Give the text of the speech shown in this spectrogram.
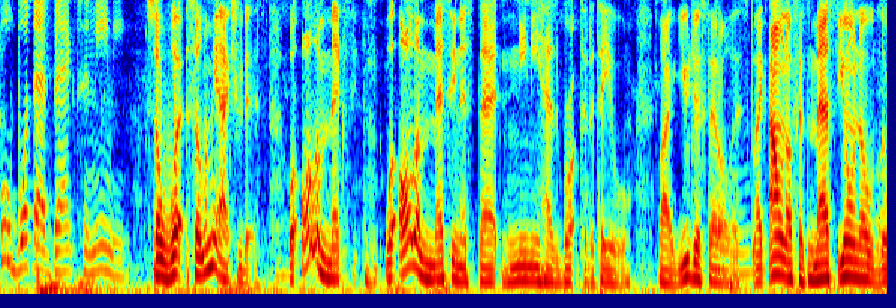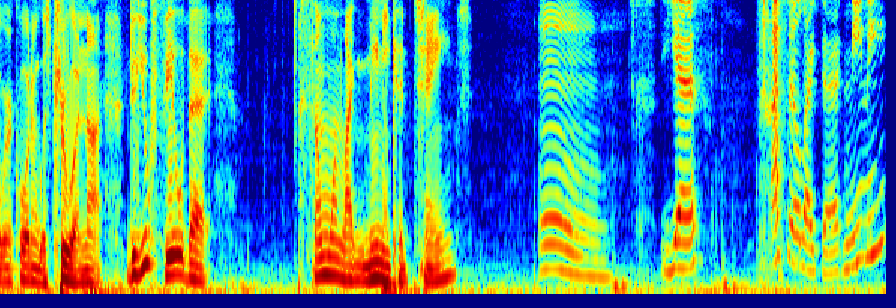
Who brought that back to Nene? So what? So let me ask you this: With all the mex, with all the messiness that Nene has brought to the table, like you just said all this, like I don't know if it's mess. You don't know the recording was true or not. Do you feel that someone like Nene could change? Mm. Yes. I feel like that. Nene,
